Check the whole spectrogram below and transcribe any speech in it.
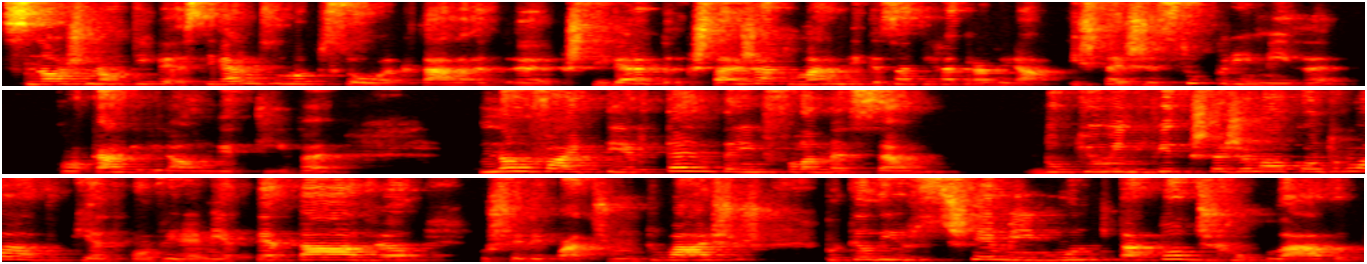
se nós não tiver, se tivermos uma pessoa que, está, eh, que, estiver, que esteja a tomar medicação antirretroviral e esteja suprimida, com a carga viral negativa, não vai ter tanta inflamação do que um indivíduo que esteja mal controlado, que ande com viremia detectável, os CD4 muito baixos, porque ali o sistema imune está todo desregulado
